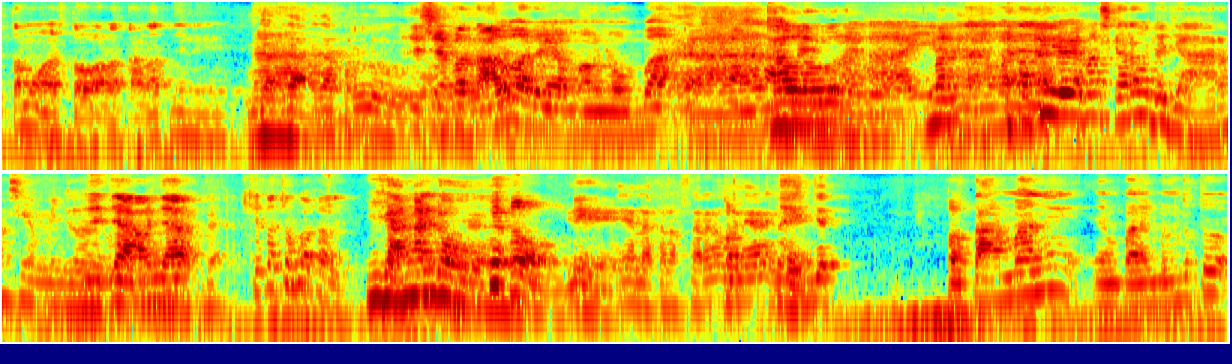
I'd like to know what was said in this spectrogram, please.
kita mau ngasih tahu alat-alatnya nih. nggak nggak nggak perlu Ya, siapa tahu ada yang mau nyoba kan. Kalau- Boleh. Iya. Tapi emang sekarang udah jarang sih yang menjelang Ya, jarang-jarang. Kita coba kali. jangan dong Oh, nih. anak-anak sekarang Per- namanya nih. gadget Pertama nih yang paling bener tuh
